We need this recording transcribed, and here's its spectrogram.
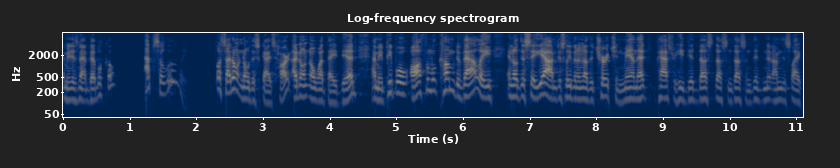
I mean, isn't that biblical? Absolutely. Plus, I don't know this guy's heart. I don't know what they did. I mean, people often will come to Valley and they'll just say, Yeah, I'm just leaving another church, and man, that pastor, he did thus, thus, and thus, and didn't it? I'm just like,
